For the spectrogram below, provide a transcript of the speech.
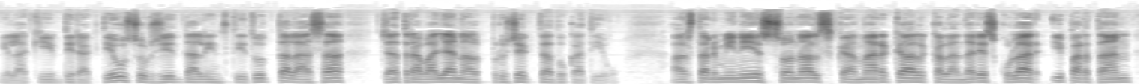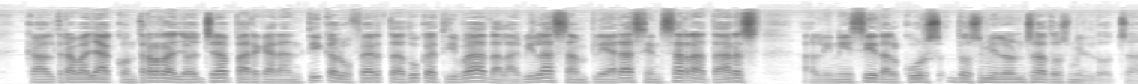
i l'equip directiu sorgit de l'Institut Talassa ja treballa en el projecte educatiu. Els terminis són els que marca el calendari escolar i, per tant, cal treballar contra rellotge per garantir que l'oferta educativa de la vila s'ampliarà sense retards a l'inici del curs 2011-2012.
